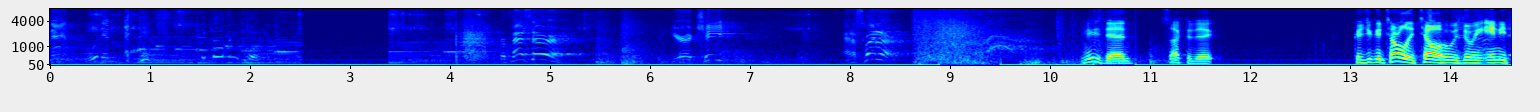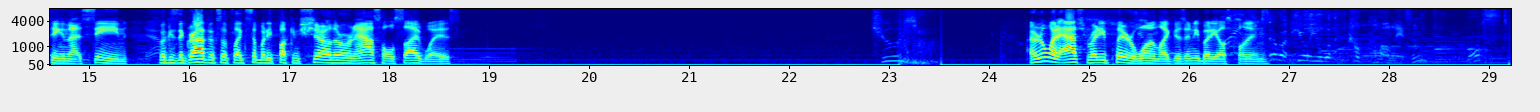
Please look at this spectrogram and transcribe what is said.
manhood, and Professor, you're a cheat and a swindler. He's dead. Sucked a dick. Because you could totally tell who was doing anything in that scene because the graphics looked like somebody fucking shit out of their own asshole sideways. I don't know what asked Ready Player One like there's anybody else playing. elixir will cure you with alcoholism, lost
